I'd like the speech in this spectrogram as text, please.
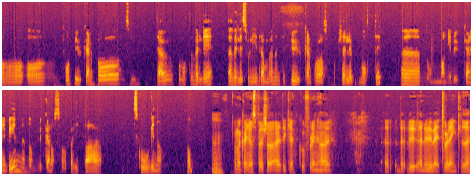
Og, og folk bruker den på Det er jo på en måte en veldig, en veldig solid ramme, men de bruker den på, altså på forskjellige måter. Eh, noen, mange bruker den i byen, men noen bruker den også på hytta, skogen og Mm. Ja, man kan jo spørre seg, jeg vet ikke, hvorfor den har Eller vi vet vel egentlig det.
